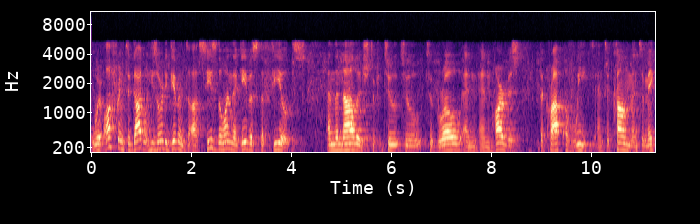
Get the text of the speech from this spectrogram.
We're offering to God what He's already given to us. He's the one that gave us the fields and the knowledge to, to, to, to grow and, and harvest the crop of wheat and to come and to make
